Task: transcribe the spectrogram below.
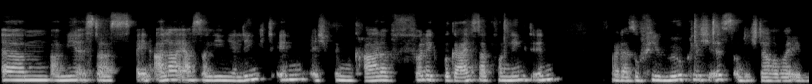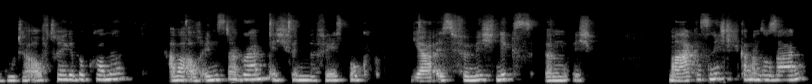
Ähm, bei mir ist das in allererster Linie LinkedIn. Ich bin gerade völlig begeistert von LinkedIn, weil da so viel möglich ist und ich darüber eben gute Aufträge bekomme. Aber auch Instagram. Ich finde, Facebook ja ist für mich nichts. Ähm, ich mag es nicht, kann man so sagen.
